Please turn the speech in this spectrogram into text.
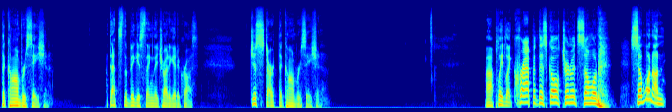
the conversation. That's the biggest thing they try to get across. Just start the conversation. I played like crap at this golf tournament. Someone, someone on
